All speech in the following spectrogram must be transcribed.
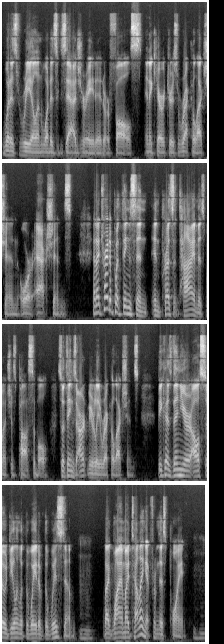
what is real and what is exaggerated or false in a character's recollection or actions. And I try to put things in in present time as much as possible, so things aren't merely recollections, because then you're also dealing with the weight of the wisdom. Mm-hmm. Like, why am I telling it from this point? Mm-hmm.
